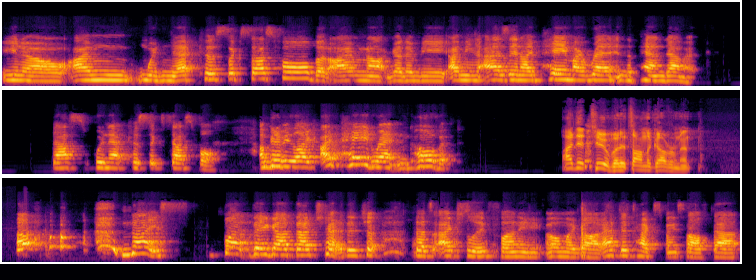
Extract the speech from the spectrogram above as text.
you know, I'm Winnetka successful, but I'm not going to be. I mean, as in, I pay my rent in the pandemic. That's Winnetka successful. I'm going to be like, I paid rent in COVID. I did too, but it's on the government. nice, but they got that check. The check. That's actually funny. Oh my god, I have to text myself that.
